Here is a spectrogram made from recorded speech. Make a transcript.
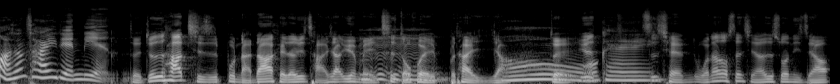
我好像差一点点。对，就是它其实不难，大家可以再去查一下，因为每一次都会不太一样。对，因为之前我那时候申请它是说，你只要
